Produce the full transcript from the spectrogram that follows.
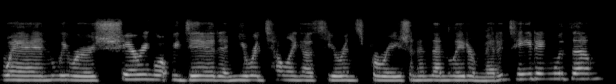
when we were sharing what we did and you were telling us your inspiration and then later meditating with them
